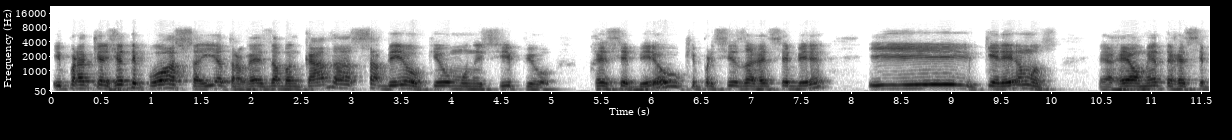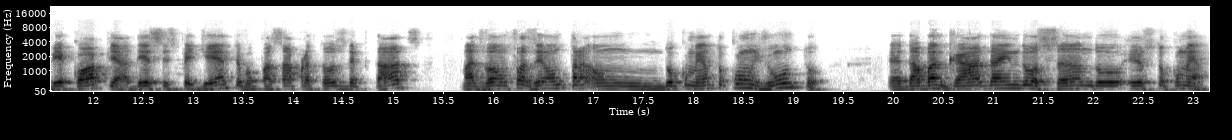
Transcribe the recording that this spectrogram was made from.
e para que a gente possa, ir através da bancada, saber o que o município recebeu, o que precisa receber, e queremos é, realmente receber cópia desse expediente, eu vou passar para todos os deputados, mas vamos fazer um, um documento conjunto é, da bancada endossando esse documento.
